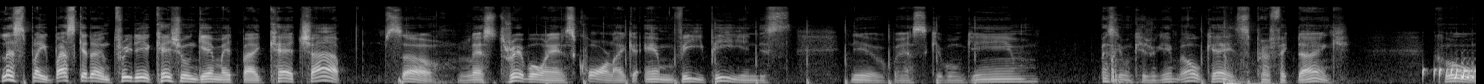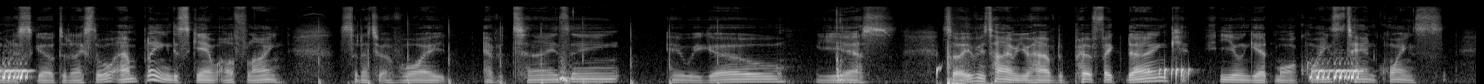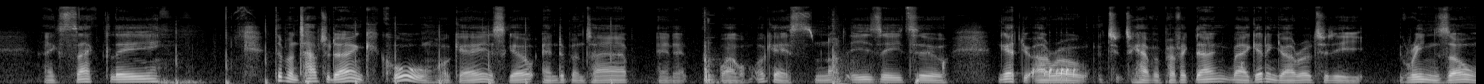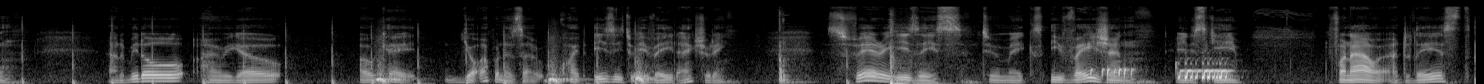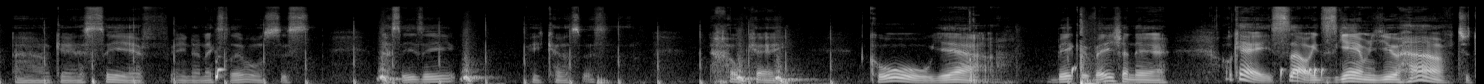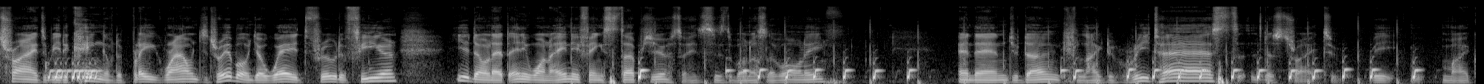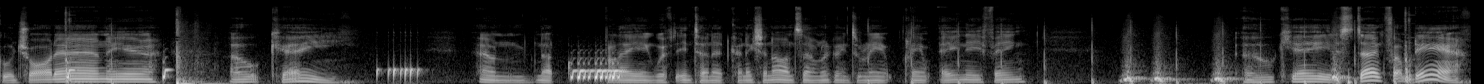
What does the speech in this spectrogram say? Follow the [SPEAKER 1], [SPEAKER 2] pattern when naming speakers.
[SPEAKER 1] Let's play basketball in 3D casual game made by Ketchapp. So let's dribble and score like an MVP in this new basketball game. Basketball casual game. Okay, it's perfect dunk. Cool. Let's go to the next level. I'm playing this game offline so that to avoid advertising. Here we go. Yes. So every time you have the perfect dunk, you get more coins, 10 coins exactly. Double tap to dunk. Cool. Okay let's go and double tap and then wow. Okay it's not easy to get your arrow to, to have a perfect dunk by getting your arrow to the green zone. At the middle here we go. Okay your opponents are quite easy to evade actually. It's very easy to make evasion in this game for now at least. Uh, okay let's see if in the next levels it's as easy because it's okay. Cool yeah. Big evasion there. Okay so in this game you have to try to be the king of the playground. You dribble your way through the field. You don't let anyone or anything stop you so this is the bonus level only. And then you dunk like the retest. Just try to be Michael Jordan here. Okay. I'm not playing with the internet connection on, so I'm not going to claim anything. Okay, let's dunk from there.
